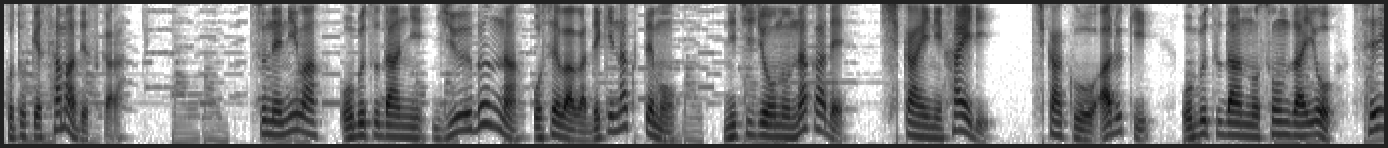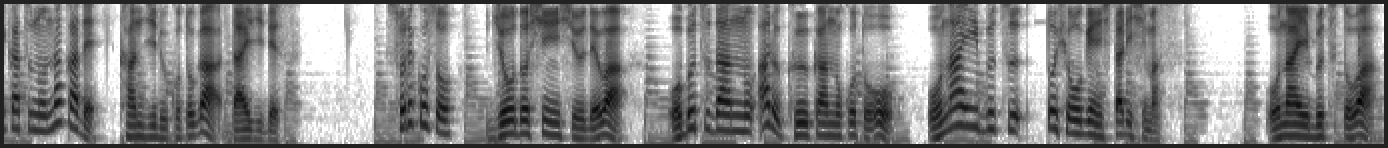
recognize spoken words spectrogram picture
仏様ですから。常にはお仏壇に十分なお世話ができなくても、日常の中で視界に入り、近くを歩き、お仏壇の存在を生活の中で感じることが大事です。それこそ浄土真宗ではお仏壇のある空間のことをお内仏と表現したりします。お内仏とは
